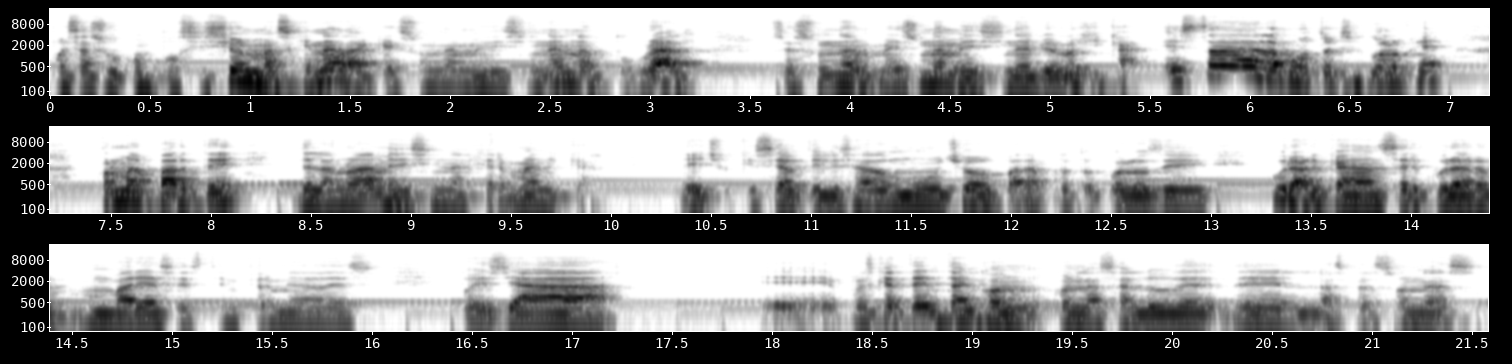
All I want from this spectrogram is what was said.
pues a su composición más que nada, que es una medicina natural, o sea, es una, es una medicina biológica. Esta, la motoxicología, forma parte de la nueva medicina germánica, de hecho, que se ha utilizado mucho para protocolos de curar cáncer, curar varias este, enfermedades, pues ya, eh, pues que atentan con, la salud de las personas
